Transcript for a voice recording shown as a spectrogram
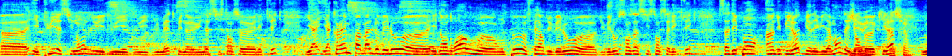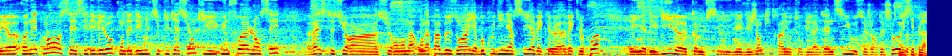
Euh, et puis, euh, sinon, de lui, lui, lui, mettre une, assistance électrique. Il y, a, quand même pas mal de vélos et d'endroits où on peut faire du vélo, du vélo sans assistance électrique. Ça dépend, un, du pilote, bien évidemment, des jambes qu'il a. Mais honnêtement, c'est des vélos qui ont des démultiplications qui, une fois lancés, restent sur un. Sur, on n'a pas besoin, il y a beaucoup d'inertie avec, avec le poids. Et il y a des villes euh, comme si les, gens qui travaillent autour du lac d'Annecy ou ce genre de choses. Oui, c'est plat.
